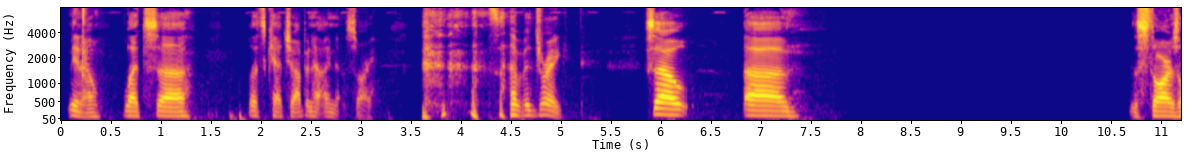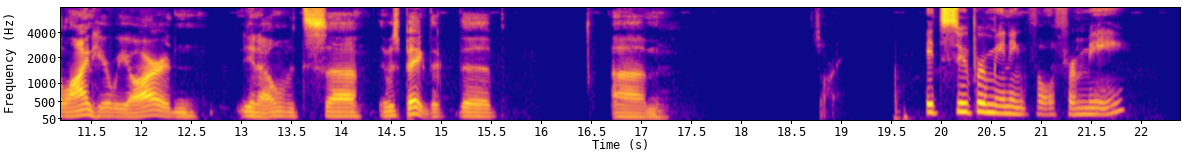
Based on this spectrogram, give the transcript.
you know, let's uh let's catch up and I know. Sorry, let's have a drink. So. Um, the stars aligned. Here we are, and you know, it's uh, it was big. The the um, sorry, it's super meaningful for me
